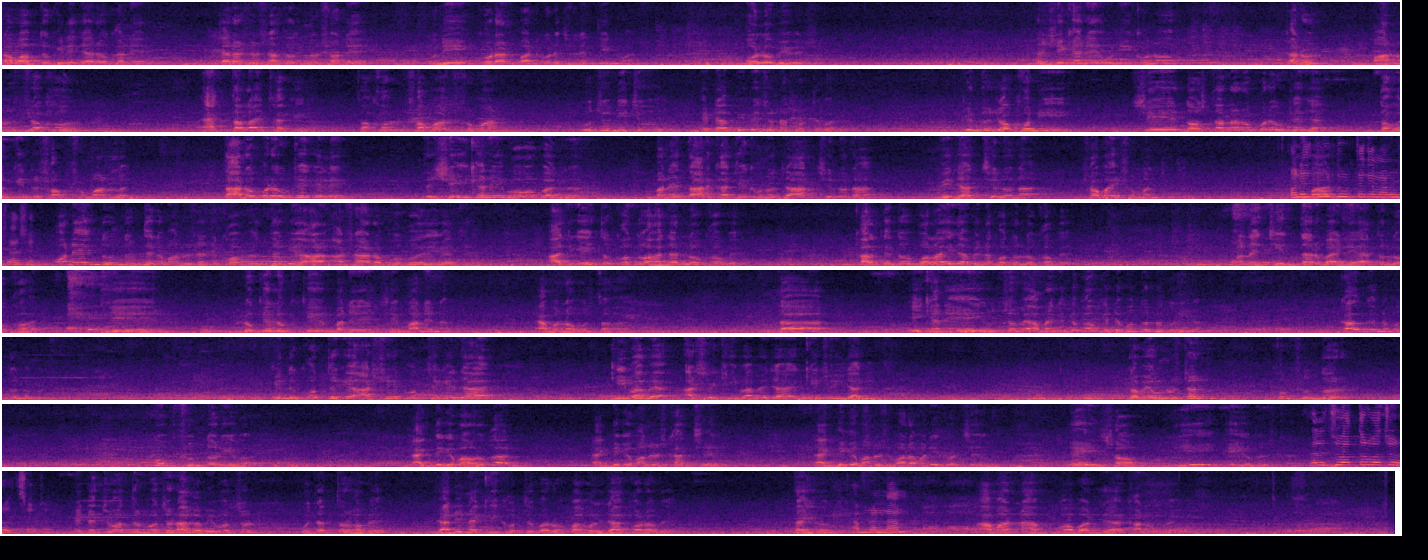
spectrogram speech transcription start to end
নবাব তকিরে যার ওখানে তেরোশো সাতান্ন সালে উনি কোরআন পাঠ করেছিলেন তিন মাস। মৌলবী বেশে। তা সেখানে উনি কোনো, কারণ মানুষ যখন একতলায় থাকে, তখন সবার সমান উঁচু নিচু এটা বিবেচনা করতে পারে। কিন্তু যখনই সে দশতলার ওপরে উঠে যায়, তখন কিন্তু সব সমান লাগে। তার উপরে উঠে গেলে তো সেইখানেই ভবা ভবপাগলা মানে তার কাছে কোনো জাত ছিল না, বেজাত ছিল না, সবাই সমান ছিল। অনেক দূর দূর থেকে মানুষ আসেন। অনেক দূর দূর থেকে মানুষ আছে কবে থেকে আসা আরম্ভ হয়ে গেছে। আজকেই তো কত হাজার লোক হবে। কালকে তো বলাই যাবে না কত লোক হবে। মানে চিন্তার বাইরে এত লোক হয় যে লোকে লোককে মানে সে মানে না। এমন অবস্থা হয়। তা এইখানে এই উৎসবে আমরা কিন্তু কাউকে নেমন্তন্ন করি না। কাউকে নেমন্তন্ন করি না। কিন্তু কোত্থেকে আসে কোত্থেকে যায় কীভাবে আসে কীভাবে যায় কিছুই জানি না। তবে অনুষ্ঠান খুব সুন্দর খুব সুন্দরই হয়। একদিকে বাউল গান একদিকে মানুষ খাচ্ছে একদিকে মানুষ মারামারি করছে। এই সব নিয়েই এই অনুষ্ঠান। তাহলে চুয়াত্তর বছর হচ্ছে এটা। এটা চুয়াত্তর বছর আগামী বছর পঁচাত্তর হবে। জানি না কি করতে পারো পাগল যা করাবে তাই হবে। আপনার নাম? আমার নাম ভবার দেয়া কানু ভাই।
